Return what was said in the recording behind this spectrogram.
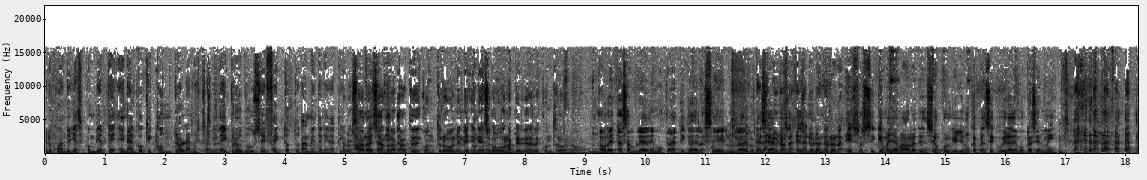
Pero cuando ya se convierte en algo que controla nuestra vida y produce efectos totalmente negativos. Estaba Ahora, pensando esta- la parte de control en, De en control. eso, o la pérdida del control, ¿no? Ahora esta asamblea democrática de las células, de lo De que las sea, neuronas, eso, de la neurona. neurona, eso sí que me ha llamado la atención porque yo nunca pensé que hubiera democracia en mí.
